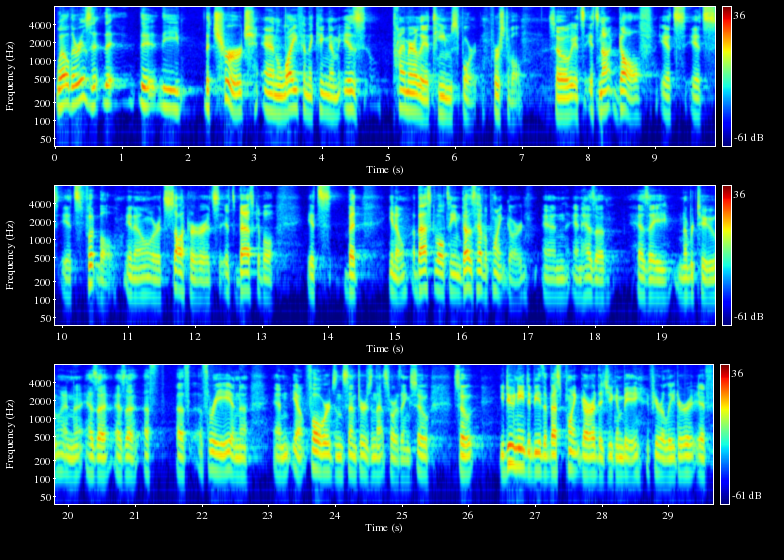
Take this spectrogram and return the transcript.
Well, there is a, the, the, the, the church and life in the kingdom is primarily a team sport, first of all. So it's, it's not golf, it's, it's, it's football, you know, or it's soccer, or it's, it's basketball. It's, but, you know, a basketball team does have a point guard and, and has, a, has a number two and has a, has a, a, a, a three and, a, and, you know, forwards and centers and that sort of thing. So, so you do need to be the best point guard that you can be if you're a leader. If,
